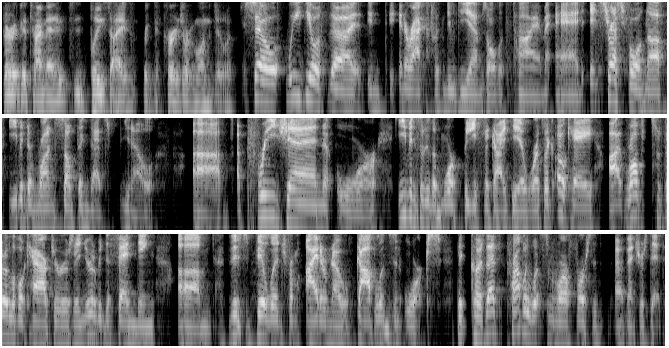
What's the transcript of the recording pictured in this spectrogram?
very good time. And it- please, I encourage everyone to do it. So we deal with uh, in, interact with new DMs all the time, and it's stressful enough even to run something that's you know uh, a pre-gen or even something the more basic idea where it's like okay, i roll some third level characters, and you're going to be defending um, this village from I don't know goblins and orcs because that's probably what some of our first adventures did.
